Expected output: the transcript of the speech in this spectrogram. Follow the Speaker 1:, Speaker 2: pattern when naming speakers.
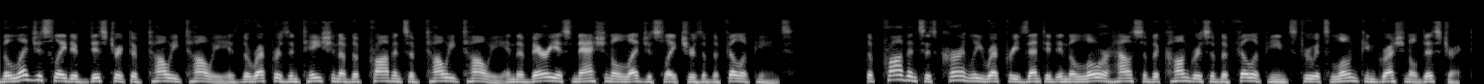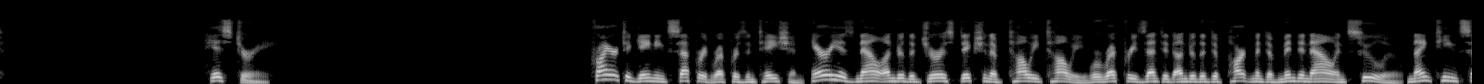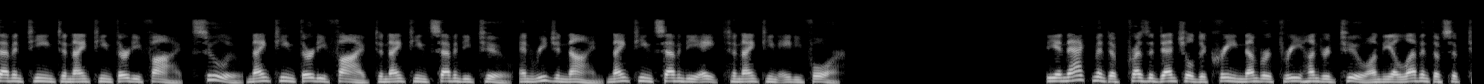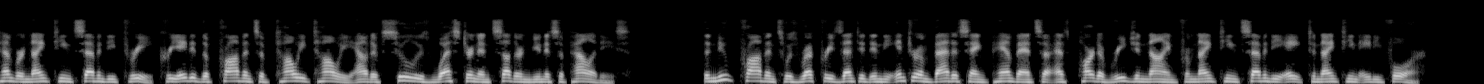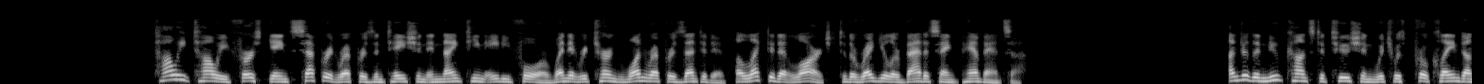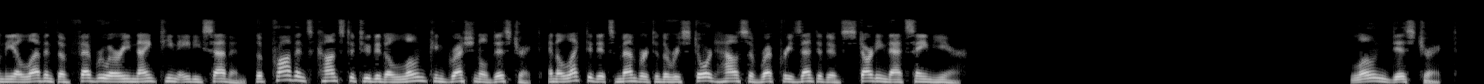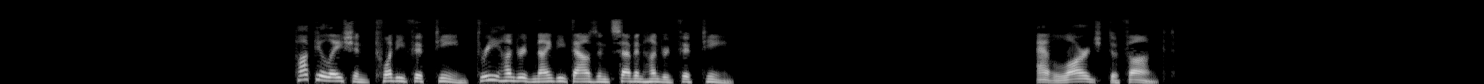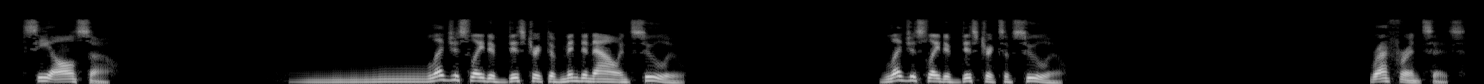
Speaker 1: The legislative district of Tawi-Tawi is the representation of the province of Tawi-Tawi in the various national legislatures of the Philippines. The province is currently represented in the lower house of the Congress of the Philippines through its lone congressional district. History Prior to gaining separate representation, areas now under the jurisdiction of Tawi-Tawi were represented under the Department of Mindanao and Sulu 1917-1935, Sulu 1935-1972, and Region 9 1978-1984. The enactment of Presidential Decree No. 302 on the 11th of September 1973 created the province of Tawi-Tawi out of Sulu's western and southern municipalities. The new province was represented in the interim Batasang Pambansa as part of Region 9 from 1978 to 1984. Tawi-Tawi first gained separate representation in 1984 when it returned one representative, elected at large, to the regular Batasang Pambansa. Under the new constitution which was proclaimed on the 11th of February 1987, the province constituted a lone congressional district, and elected its member to the restored House of Representatives starting that same year. Lone district. Population 2015 390,715 At large defunct See also. Legislative District of Mindanao and Sulu. Legislative Districts of Sulu. References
